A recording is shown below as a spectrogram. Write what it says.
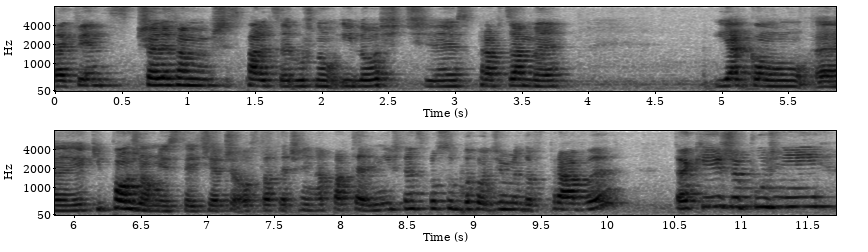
Tak więc przelewamy przez palce różną ilość, yy, sprawdzamy jaką, yy, jaki poziom jest tej cieczy ostatecznie na patelni. W ten sposób dochodzimy do wprawy takiej, że później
